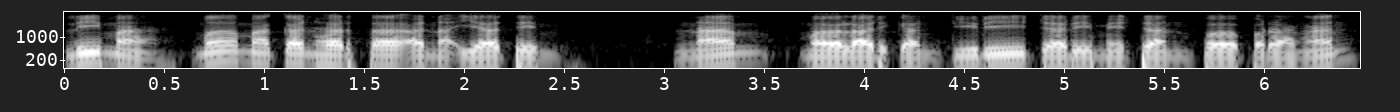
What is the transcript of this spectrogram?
Lima, memakan harta anak yatim. Enam, melarikan diri dari medan peperangan.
